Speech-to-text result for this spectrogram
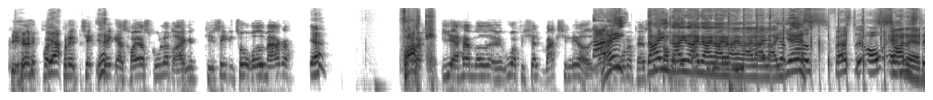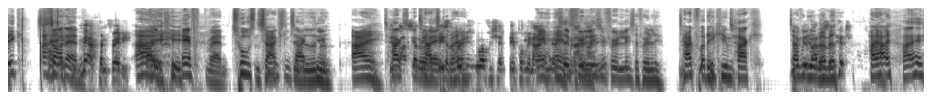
Kan I høre det? Prøv, Ja. prøv at tjek, Ja. tjek jeres højre skulder, drenge. Kan I se de to røde mærker? Ja. Fuck! I er hermed øh, uofficielt vaccineret. Nej, nej, nej, nej, nej, nej, nej, nej, nej, nej, yes! Første og andet Sådan. stik. Ej. Sådan. Mere konfetti. Ej. Kæft, mand. Tusind tak Tusind til tak, vidne. Ej, er Tak skal du have. Det er selvfølgelig uofficielt. Det er på min egen... ja, Selvfølgelig, selvfølgelig. selvfølgelig. Tak for det, Kim. Tak. Tak fordi Det du var med. lidt. Hej, hej. Hej.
